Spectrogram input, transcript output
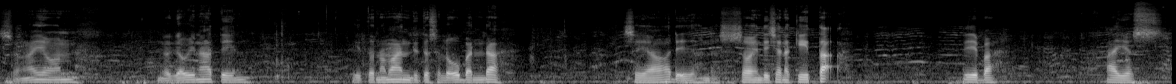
So ngayon, gagawin natin dito naman dito sa loob banda. So yeah, so hindi siya nakita. 'Di ba? Ayos.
